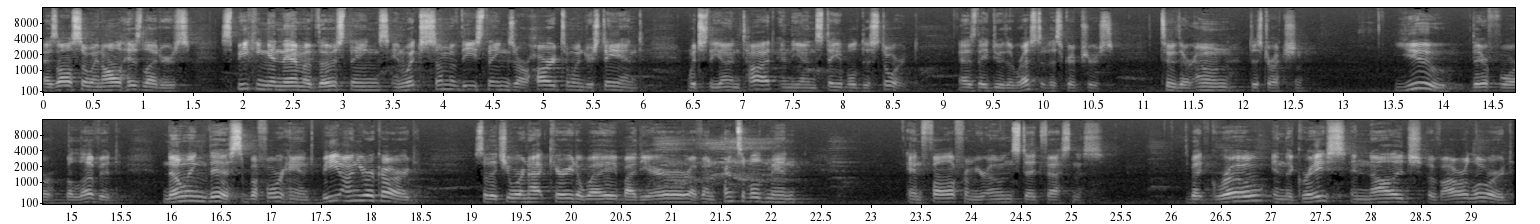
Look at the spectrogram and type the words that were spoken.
as also in all his letters, speaking in them of those things in which some of these things are hard to understand, which the untaught and the unstable distort, as they do the rest of the scriptures, to their own destruction. You, therefore, beloved, knowing this beforehand, be on your guard, so that you are not carried away by the error of unprincipled men and fall from your own steadfastness. But grow in the grace and knowledge of our Lord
